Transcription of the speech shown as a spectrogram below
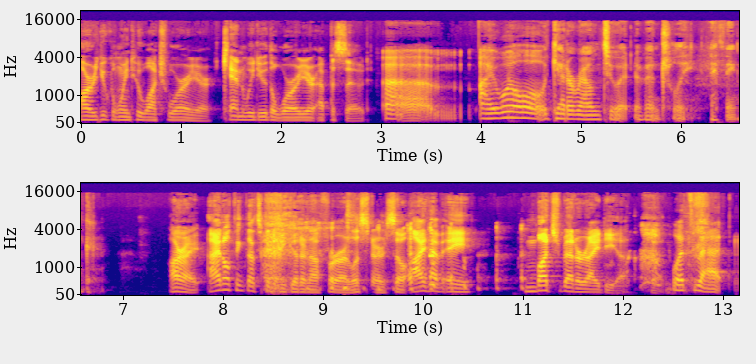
Are you going to watch Warrior? Can we do the Warrior episode? Um, I will get around to it eventually, I think. All right. I don't think that's going to be good enough for our listeners. So, I have a much better idea. What's that?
